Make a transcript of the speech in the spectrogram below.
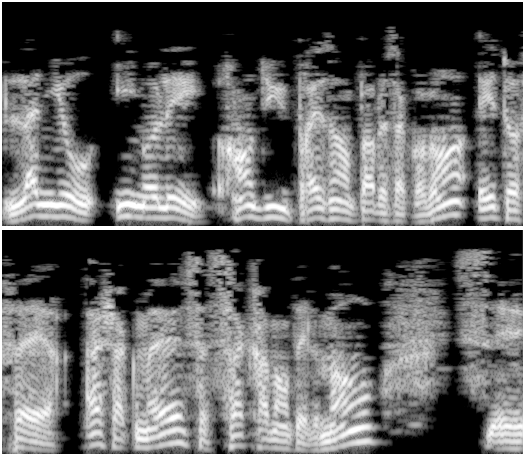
l'agneau immolé rendu présent par le sacrement est offert à chaque messe sacramentellement euh,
